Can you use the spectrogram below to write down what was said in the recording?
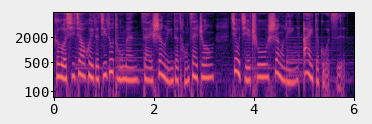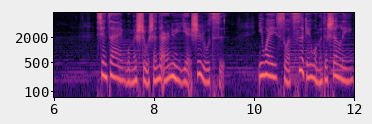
格罗西教会的基督徒们在圣灵的同在中，就结出圣灵爱的果子。现在我们属神的儿女也是如此，因为所赐给我们的圣灵，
